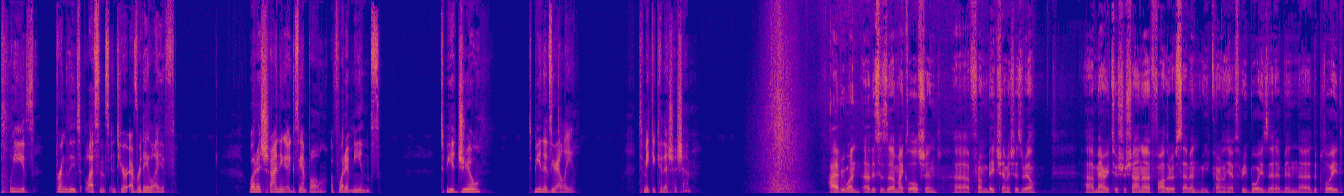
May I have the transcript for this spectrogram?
please bring these lessons into your everyday life. What a shining example of what it means to be a Jew, to be an Israeli, to make a Kiddush Hashem. Hi, everyone. Uh, this is uh, Michael Olshin uh, from Beit Shemesh, Israel. Uh, married to Shoshana, father of seven. We currently have three boys that have been uh, deployed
